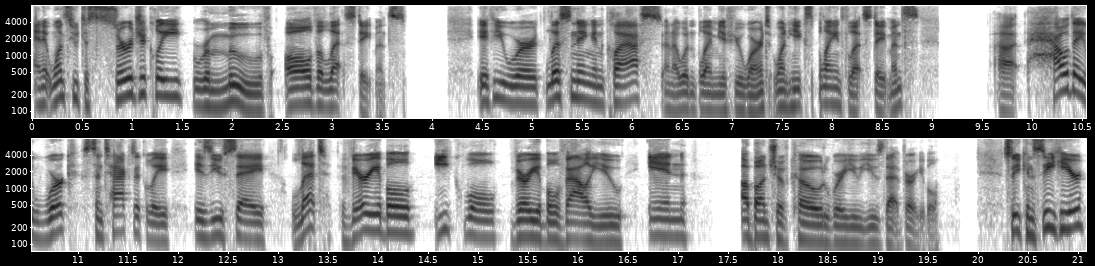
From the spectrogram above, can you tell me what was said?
and it wants you to surgically remove all the let statements. If you were listening in class, and I wouldn't blame you if you weren't, when he explained let statements, uh, how they work syntactically is you say let variable equal variable value in a bunch of code where you use that variable. So you can see here,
